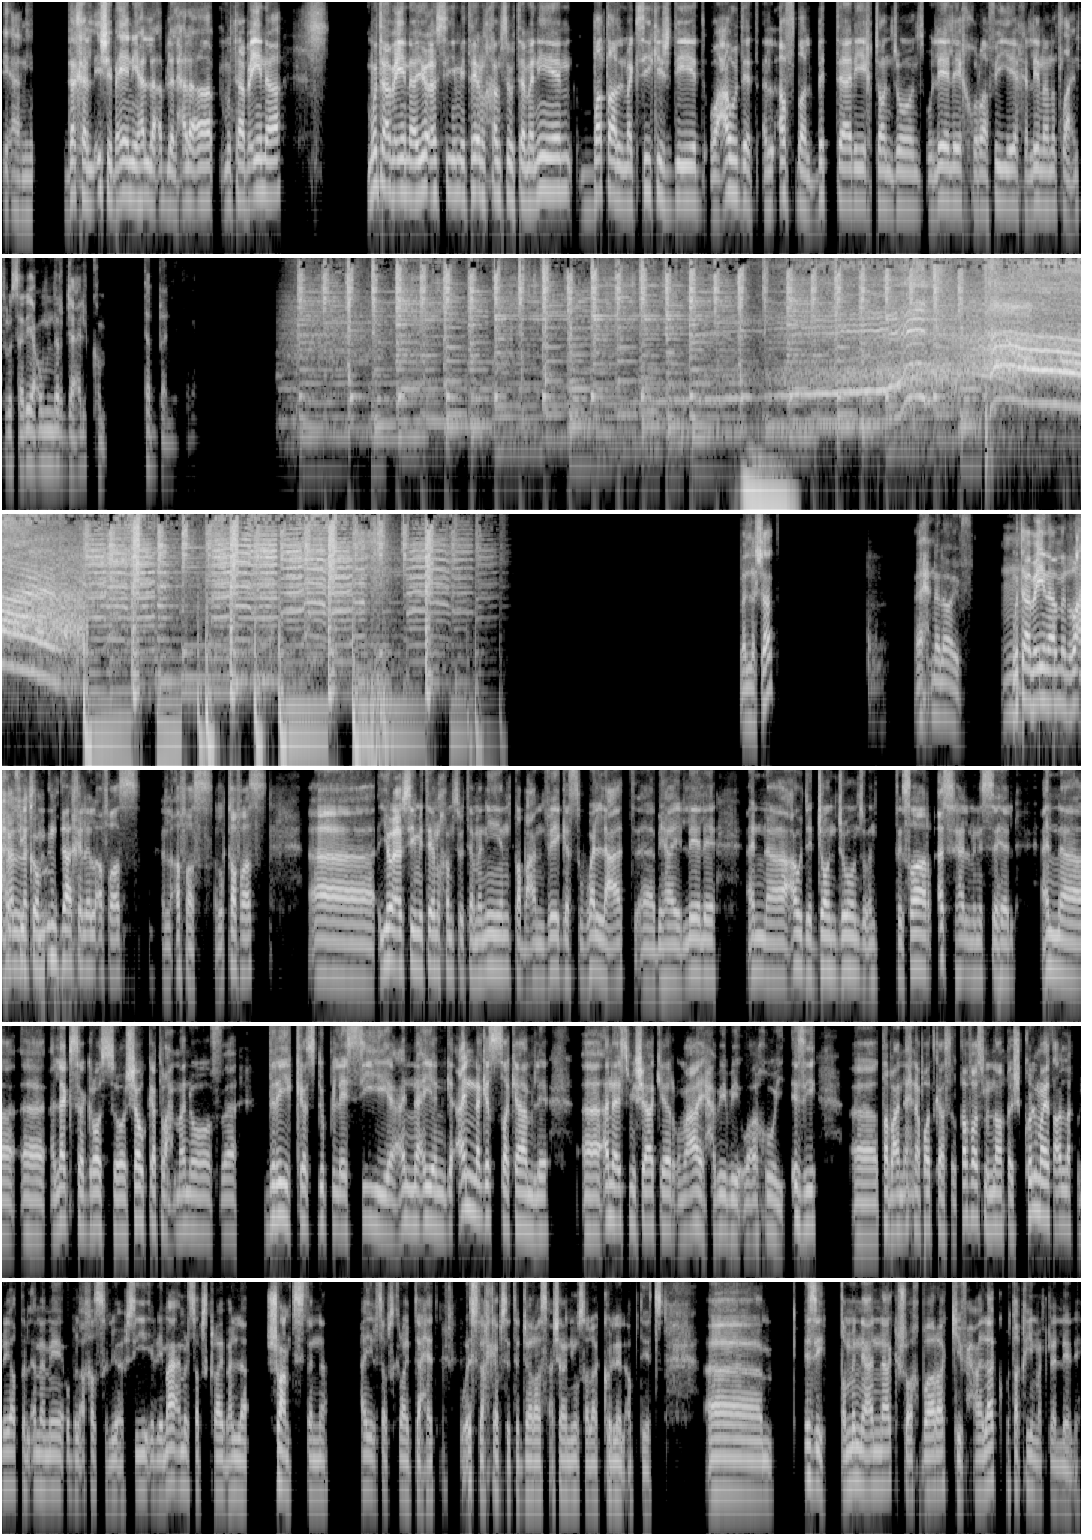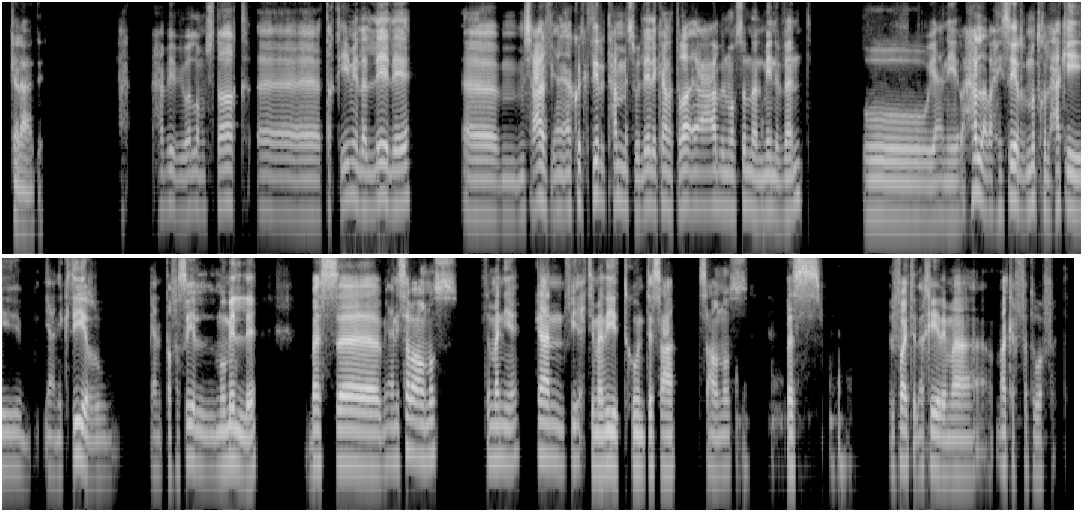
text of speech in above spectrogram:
يعني دخل إشي بعيني هلأ قبل الحلقة. متابعينا متابعينا UFC 285 بطل مكسيكي جديد وعودة الأفضل بالتاريخ جون جونز وليلة خرافية. خلينا نطلع intro سريع وبنرجع لكم. تبا يا زلمه بلشت؟ إحنا live متابعينا بنرحب فيكم من داخل القفص. القفص القفص. UFC 285 طبعا فيغاس ولعت آه بهاي الليلة. عندنا عودة جون جونز وانتصار أسهل من السهل. عندنا آه الكسا جروسو شوكت رحمنوف آه دريكس دوبليسي. عندنا عندنا قصة كاملة. آه، أنا اسمي شاكر ومعاي حبيبي وأخوي ايزي آه، طبعا إحنا بودكاست القفص بنناقش كل ما يتعلق برياضة ال MMA وبالأخص ال UFC اللي ما عمل subscribe هلأ شو عم تستنى؟ هي ال subscribe تحت واسلخ كبسة الجرس عشان يوصلك كل ال updates ايزي طمني عنك شو أخبارك؟ كيف حالك؟ وتقييمك لليلة كالعادة. حبيبي والله مشتاق. أه تقييمي لليلة مش عارف يعني أنا كنت كثير متحمس والليلة كانت رائعة قبل ما وصلنا ال main event ويعني هلأ رح يصير ندخل حكي يعني كثير يعني تفاصيل مملة. بس يعني سبعة ونص ثمانية كان في احتمالية تكون تسعة تسعة ونص. بس ال fight الأخيرة ما ما كفت ووفت.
